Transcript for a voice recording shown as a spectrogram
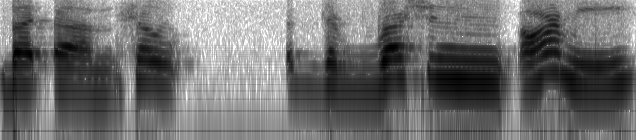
But um, so the Russian army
